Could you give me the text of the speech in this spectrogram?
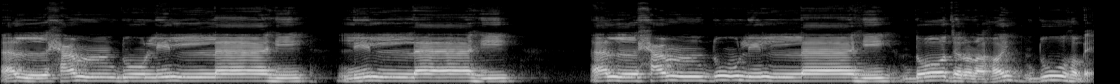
আলহামদুলিল্লাহি, লিল্লাহি, আলহামদুলিল্লাহি। দো যেন না হয়, দু হবে।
